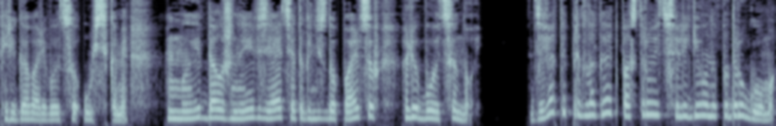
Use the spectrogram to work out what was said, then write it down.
переговариваются усиками. «Мы должны взять это гнездо пальцев любой ценой». Девятый предлагает построить легионы по-другому.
